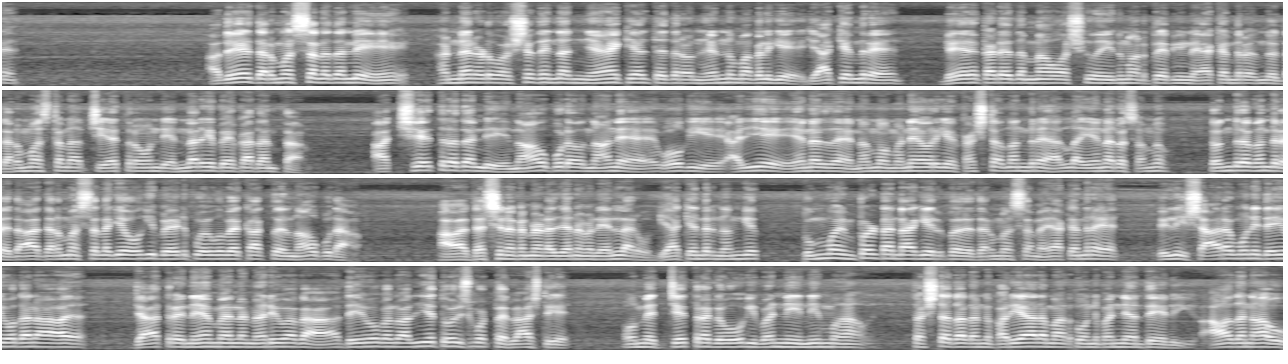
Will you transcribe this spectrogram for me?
ಅದೇ ಧರ್ಮಸ್ಥಳದಲ್ಲಿ ಹನ್ನೆರಡು ವರ್ಷದಿಂದ ನ್ಯಾಯ ಕೇಳ್ತಾ ಇದ್ದಾರೆ ಒಂದು ಹೆಣ್ಣು ಮಗಳಿಗೆ. ಯಾಕೆಂದರೆ ಬೇರೆ ಕಡೆ ಅದನ್ನು ನಾವು ಅಷ್ಟು ಇದು ಮಾಡ್ತಾ ಇರಲಿಲ್ಲ. ಯಾಕಂದರೆ ಒಂದು ಧರ್ಮಸ್ಥಳ ಕ್ಷೇತ್ರ ಒಂದು ಎಲ್ಲರಿಗೆ ಬೇಕಾದಂಥ ಆ ಕ್ಷೇತ್ರದಲ್ಲಿ ನಾವು ಕೂಡ ನಾನೇ ಹೋಗಿ ಅಲ್ಲಿಯೇ ಏನಾದರೆ ನಮ್ಮ ಮನೆಯವರಿಗೆ ಕಷ್ಟ ಬಂದರೆ ಅಲ್ಲ ಏನಾರು ಸಮ, ತೊಂದರೆ ಬಂದರೆ ಆ ಧರ್ಮಸ್ಥಳಕ್ಕೆ ಹೋಗಿ ಬೇಡಿಕೊಳ್ಬೇಕಾಗ್ತದೆ ನಾವು ಕೂಡ. ಆ ದಕ್ಷಿಣ ಕನ್ನಡ ಜನಗಳು ಎಲ್ಲರೂ, ಯಾಕೆಂದರೆ ನನಗೆ ತುಂಬ ಇಂಪಾರ್ಟೆಂಟ್ ಆಗಿರ್ತದೆ ಧರ್ಮಸ್ಥಾನ ಯಾಕಂದರೆ ಇಲ್ಲಿ ಶಾರಮುನಿ ದೈವಗಳ ಜಾತ್ರೆ ನೇಮ ಎಲ್ಲ ನಡೆಯುವಾಗ ದೈವಗಳು ಅಲ್ಲಿಯೇ ತೋರಿಸ್ಕೊಡ್ತಾರೆ ಲಾಸ್ಟಿಗೆ ಒಮ್ಮೆ ಕ್ಷೇತ್ರಕ್ಕೆ ಹೋಗಿ ಬನ್ನಿ, ನಿಮ್ಮ ಕಷ್ಟಗಳನ್ನು ಪರಿಹಾರ ಮಾಡ್ಕೊಂಡು ಬನ್ನಿ ಅಂತ ಹೇಳಿ. ಆಗ ನಾವು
